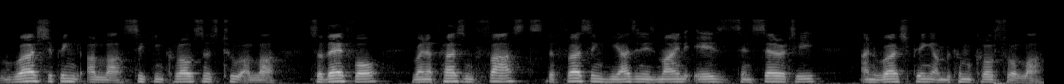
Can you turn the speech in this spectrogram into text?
worshipping Allah, seeking closeness to Allah. So therefore, when a person fasts, the first thing he has in his mind is sincerity and worshipping and becoming close to Allah.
